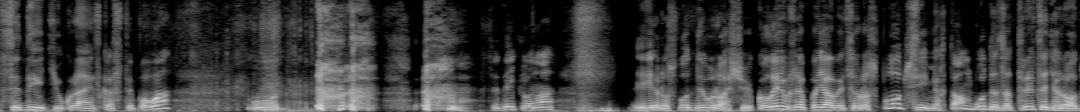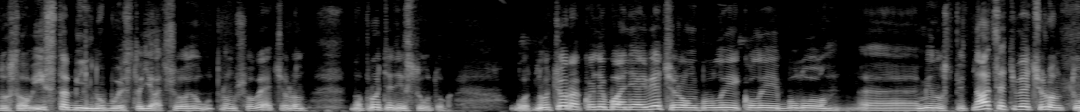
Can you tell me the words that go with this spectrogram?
сидить українська степова. От. Сидить вона і розплод не вирощує. Коли вже з'явиться розплод в сім'ях, там буде за 30 градусів і стабільно буде стояти, що утром, що вечором на протязі суток. От. Ну, Вчора колебання вечором були, коли було е, мінус 15 вечором, то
